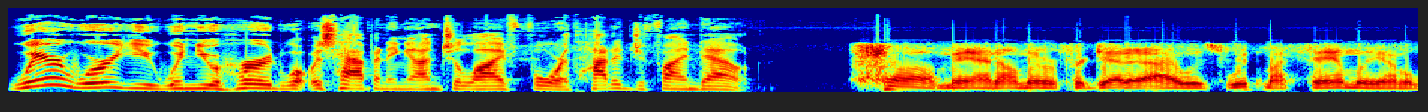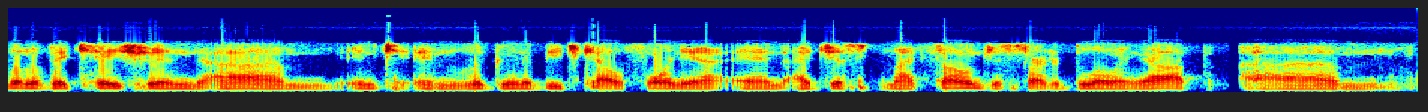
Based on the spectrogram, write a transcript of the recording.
where were you when you heard what was happening on July 4th? How did you find out? Oh man, I'll never forget it. I was with my family on a little vacation um, in in Laguna Beach, California, and I just my phone just started blowing up, um,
